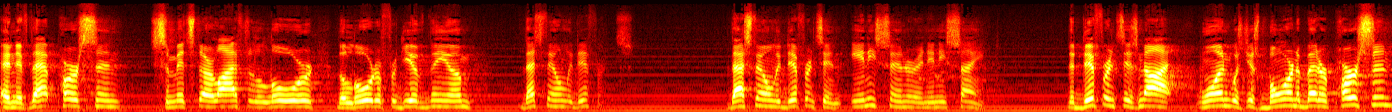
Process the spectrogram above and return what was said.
And if that person submits their life to the Lord, the Lord will forgive them. That's the only difference. That's the only difference in any sinner and any saint. The difference is not one was just born a better person,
